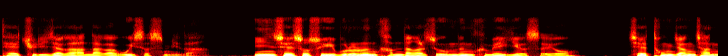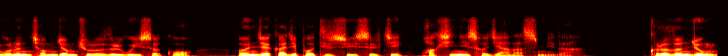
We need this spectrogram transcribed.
대출 이자가 나가고 있었습니다. 인쇄소 수입으로는 감당할 수 없는 금액이었어요. 제 통장 잔고는 점점 줄어들고 있었고 언제까지 버틸 수 있을지 확신이 서지 않았습니다. 그러던 중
